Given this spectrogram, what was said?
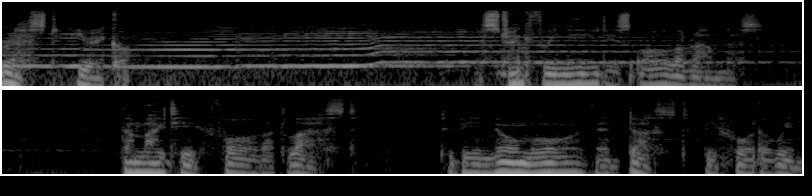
rest, Yuriko. The strength we need is all around us. The mighty fall at last, to be no more than dust before the wind.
